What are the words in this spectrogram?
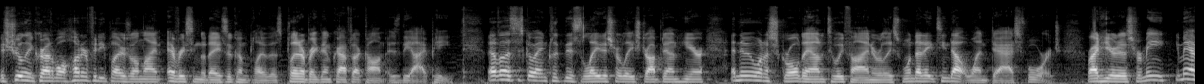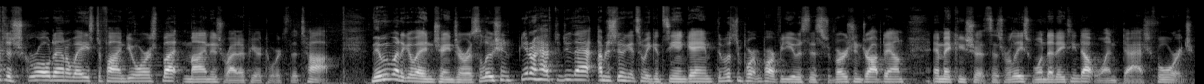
It's truly incredible. 150 players online every single day, so come play with us. Play.BreakdownCraft.com is the IP. Now let's just go ahead and click this latest release drop down here, and then we want to scroll down until we find release 1.18.1-Forge. Right here it is for me. You may have to scroll down a ways to find yours, but mine is right up here towards the top. Then we want to go ahead and change our resolution. You don't have to do that. I'm just doing it so we can see in game. The most important part for you is this version drop down and making sure it says release 1.18.1-Forge.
